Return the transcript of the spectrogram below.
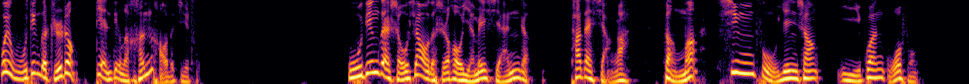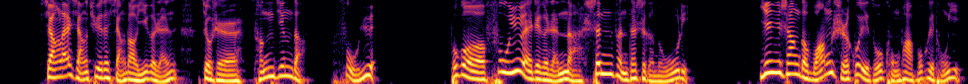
为武丁的执政奠定了很好的基础。武丁在守孝的时候也没闲着，他在想啊，怎么兴复殷商，以观国风。想来想去，他想到一个人，就是曾经的傅说。不过傅说这个人呢，身份他是个奴隶，殷商的王室贵族恐怕不会同意。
